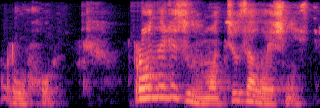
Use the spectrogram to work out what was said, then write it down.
руху. Проаналізуємо цю залежність.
